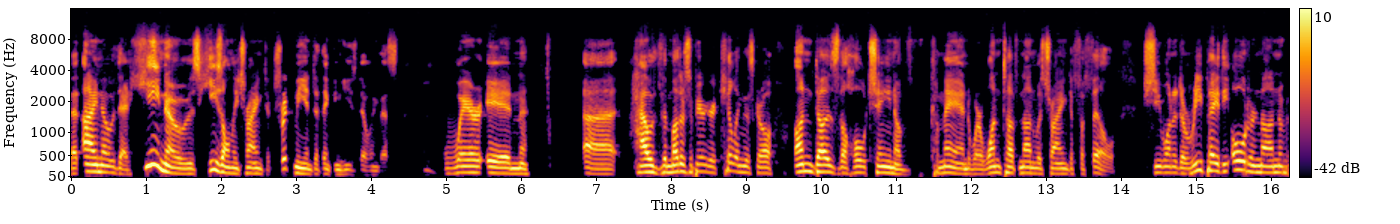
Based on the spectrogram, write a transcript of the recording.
that I know that he knows he's only trying to trick me into thinking he's doing this? Wherein, uh, how the Mother Superior killing this girl undoes the whole chain of command where one tough nun was trying to fulfill. She wanted to repay the older nun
